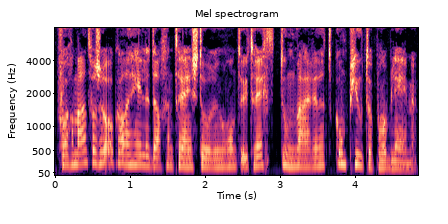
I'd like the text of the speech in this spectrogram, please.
Vorige maand was er ook al een hele dag een treinstoring rond Utrecht. Toen waren het computerproblemen.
